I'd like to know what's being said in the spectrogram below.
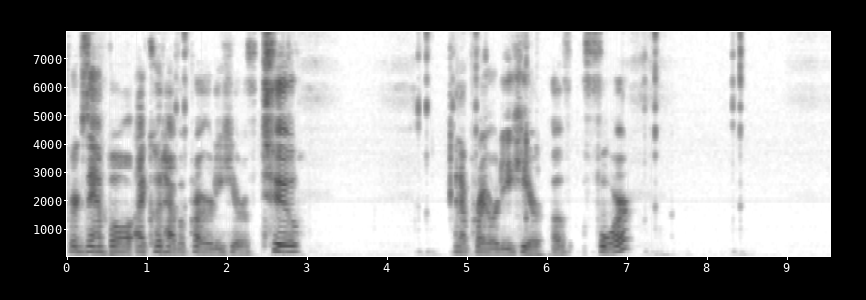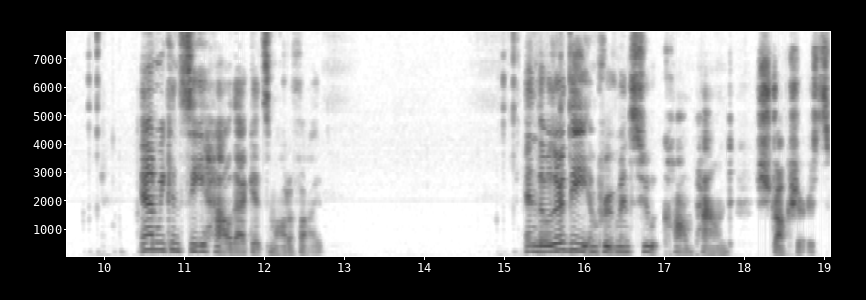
For example, I could have a priority here of 2 and a priority here of 4. And we can see how that gets modified. And those are the improvements to compound structures.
